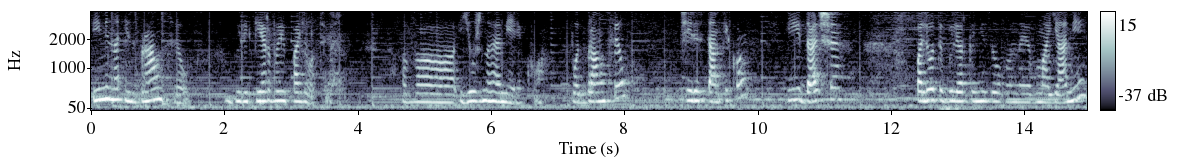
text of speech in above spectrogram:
именно из Браунсвилл были первые полеты в Южную Америку. Вот Браунсвилл, через Тампико и дальше полеты были организованы в Майами,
